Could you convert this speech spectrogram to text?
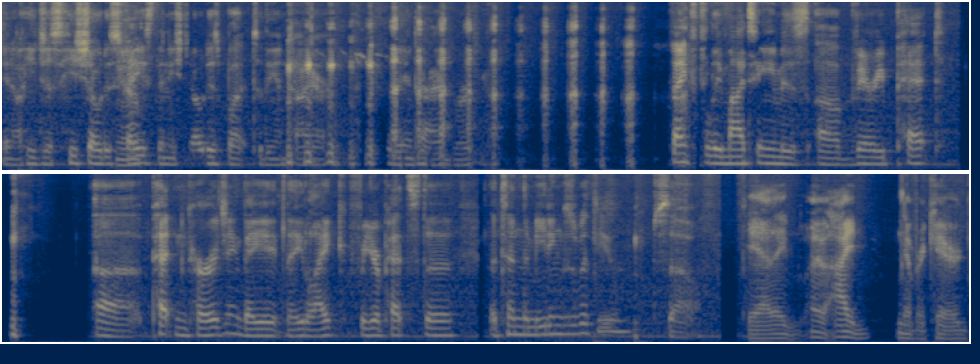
You know, he just he showed his Yep. face, then he showed his butt to the entire to the entire group. Thankfully, my team is uh, very pet uh, pet encouraging. They they like for your pets to attend the meetings with you. So Yeah, they. I, I never cared.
